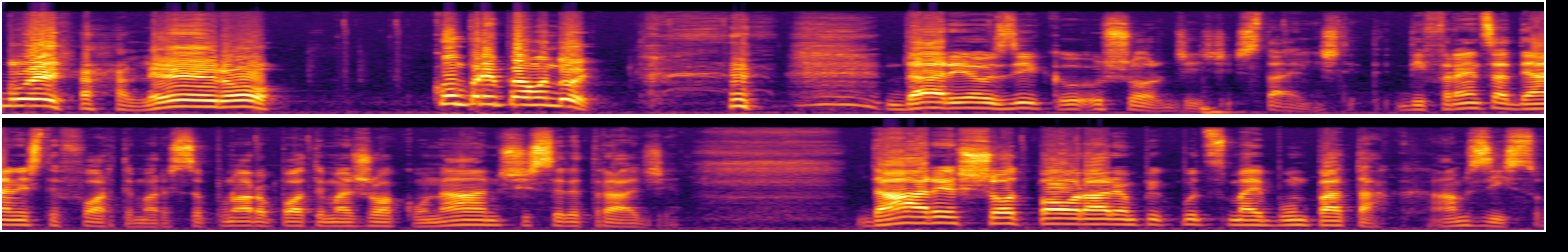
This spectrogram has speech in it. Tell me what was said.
Băi, Lero! Cumpere pe amândoi! Dar eu zic ușor, Gigi, stai liniștit. Diferența de ani este foarte mare. Săpunarul poate mai joacă un an și se retrage. Dar are shot power, are un picuț mai bun pe atac, am zis-o.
